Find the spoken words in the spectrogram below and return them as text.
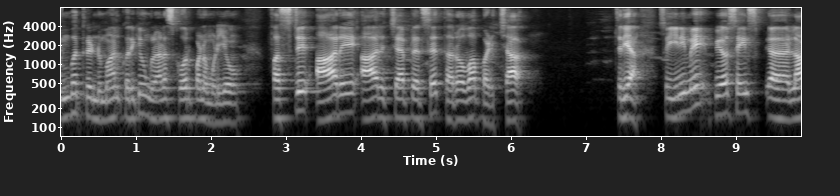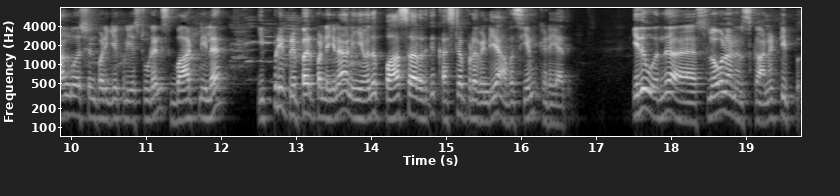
எண்பத்தி ரெண்டு மார்க் வரைக்கும் உங்களால் ஸ்கோர் பண்ண முடியும். ஃபஸ்ட்டு ஆறே ஆறு சாப்டர்ஸை தரோவாக படித்தா சரியா? ஸோ இனிமேல் பியூர் சயின்ஸ் லாங் வெர்ஷன் படிக்கக்கூடிய ஸ்டூடெண்ட்ஸ் பாட்னியில் இப்படி ப்ரிப்பேர் பண்ணிங்கன்னா நீங்கள் வந்து பாஸ் ஆகிறதுக்கு கஷ்டப்பட வேண்டிய அவசியம் கிடையாது. இது வந்து ஸ்லோ லேர்னர்ஸ்க்கான டிப்பு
